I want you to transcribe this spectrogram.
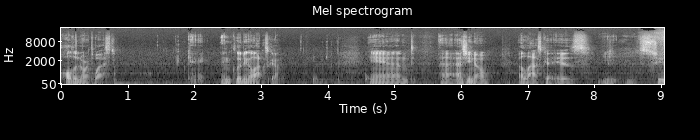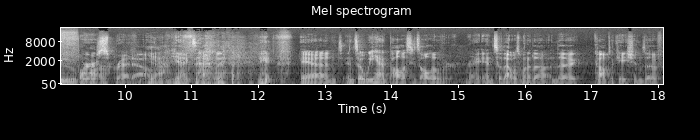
all the Northwest, okay, including Alaska. And uh, as you know, Alaska is super Far. spread out. Yeah. Yeah, exactly. and and so we had policies all over, right? And so that was one of the the complications of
